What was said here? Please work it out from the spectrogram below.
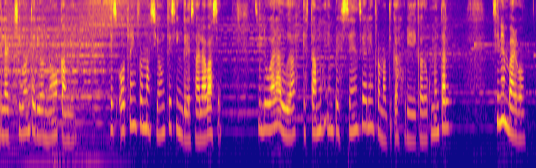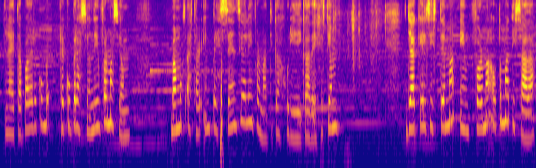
El archivo anterior no cambia. Es otra información que se ingresa a la base. Sin lugar a dudas, estamos en presencia de la informática jurídica documental. Sin embargo, en la etapa de recuperación de información, vamos a estar en presencia de la informática jurídica de gestión, ya que el sistema en forma automatizada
